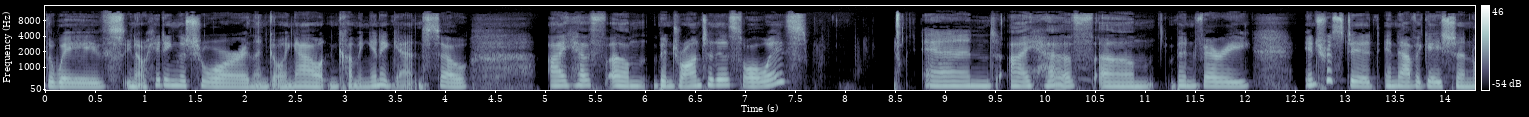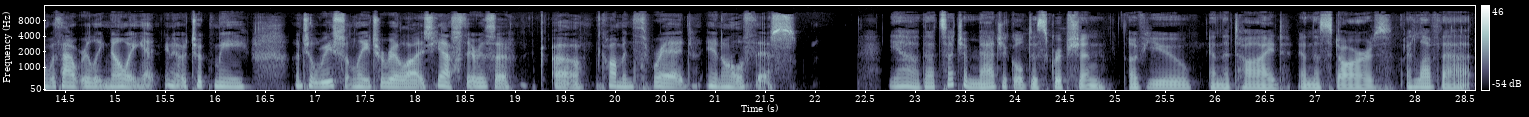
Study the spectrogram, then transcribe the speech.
the waves, you know, hitting the shore and then going out and coming in again. So, I have um, been drawn to this always, and I have um, been very interested in navigation without really knowing it. You know, it took me until recently to realize yes, there is a, a common thread in all of this. Yeah, that's such a magical description of you and the tide and the stars. I love that.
